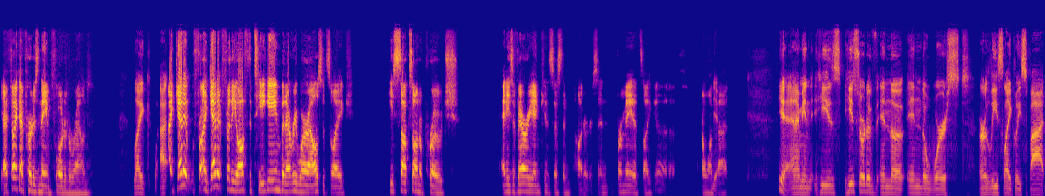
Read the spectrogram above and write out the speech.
Yeah, I feel like I've heard his name floated around. Like I, I get it. For, I get it for the off the tee game, but everywhere else, it's like he sucks on approach, and he's a very inconsistent putters. And for me, it's like uh, I don't want Yeah. that. Yeah, and I mean he's he's sort of in the in the worst or least likely spot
